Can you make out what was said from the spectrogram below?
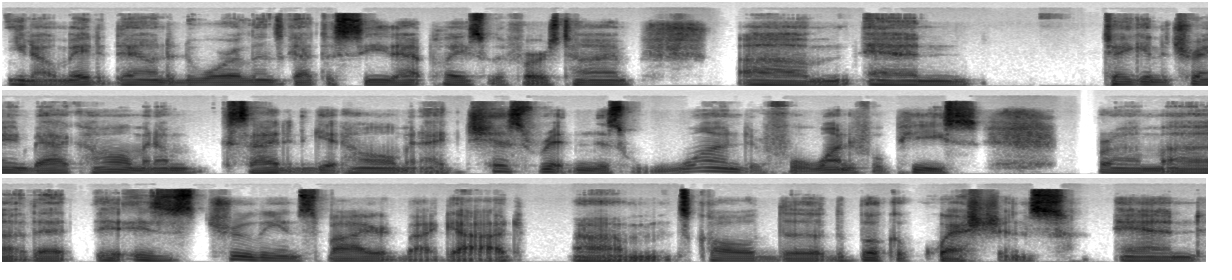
you know made it down to new orleans got to see that place for the first time um, and taking the train back home and i'm excited to get home and i just written this wonderful wonderful piece from uh, that is truly inspired by god um, it's called the the book of questions and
